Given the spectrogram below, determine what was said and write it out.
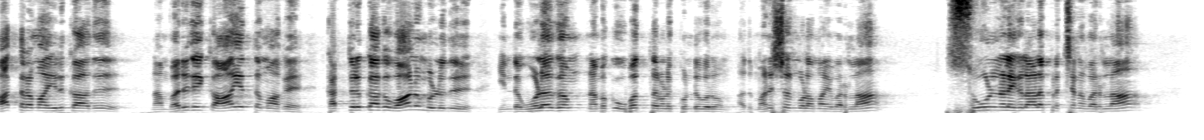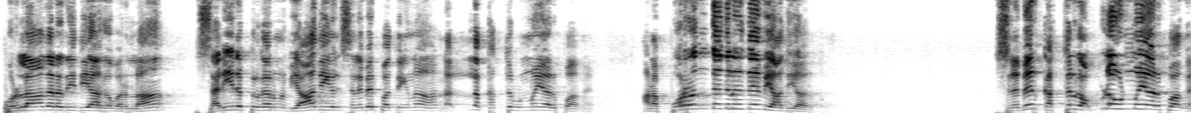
பாத்திரமா இருக்காது. நாம் வருகைக்கு ஆயத்தமாக கர்த்தருக்காக வாழும் பொழுது இந்த உலகம் நமக்கு உபத்திரங்களை கொண்டு வரும். அது மனுஷன் மூலமாய் வரலாம். சூழ்நிலைகளால் பிரச்சனை வரலாம். பொருளாதார ரீதியாக வரலாம். சரீர பிரகாரம் வியாதிகள் சில பேர் பார்த்தீங்கன்னா நல்ல கத்தர் உண்மையாக இருப்பாங்க. ஆனால் பிறந்ததுலேருந்தே வியாதியாக இருக்கும். சில பேர் கத்தருக்கு அவ்வளோ உண்மையாக இருப்பாங்க.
